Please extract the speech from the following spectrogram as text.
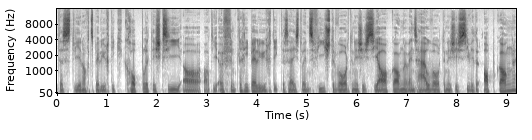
dass die Weihnachtsbeleuchtung gekoppelt war an, die öffentliche Beleuchtung. Das heisst, wenn es feister geworden ist, ist sie angegangen. Wenn es hell geworden ist, ist sie wieder abgegangen.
